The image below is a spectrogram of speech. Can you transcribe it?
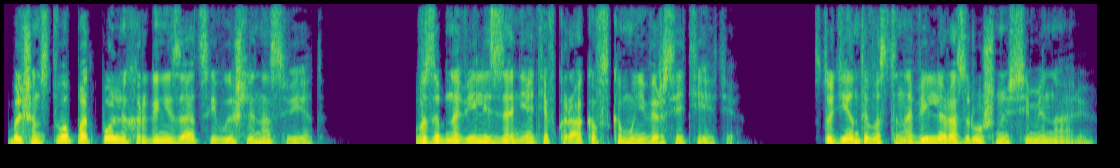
Большинство подпольных организаций вышли на свет. Возобновились занятия в Краковском университете. Студенты восстановили разрушенную семинарию.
